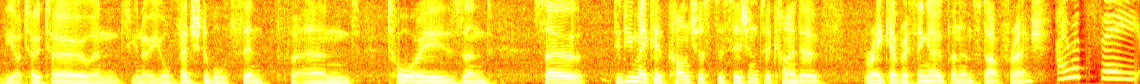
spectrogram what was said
the Ototo and, you know, your vegetable synth and toys. And so, did you make a conscious decision to kind of break everything open and start fresh? I would say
